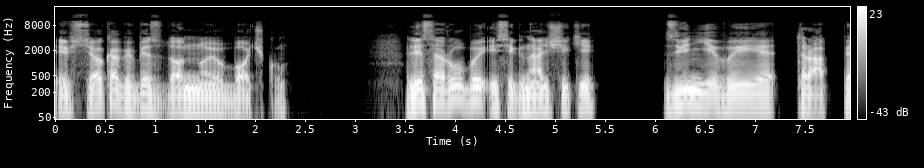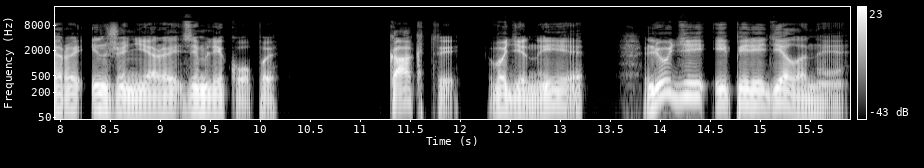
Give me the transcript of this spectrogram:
и все как в бездонную бочку. Лесорубы и сигнальщики, звеньевые, трапперы, инженеры, землекопы. Как ты, водяные, люди и переделанные,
